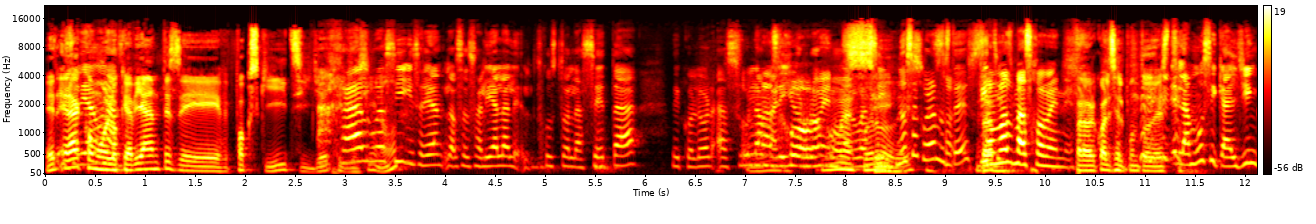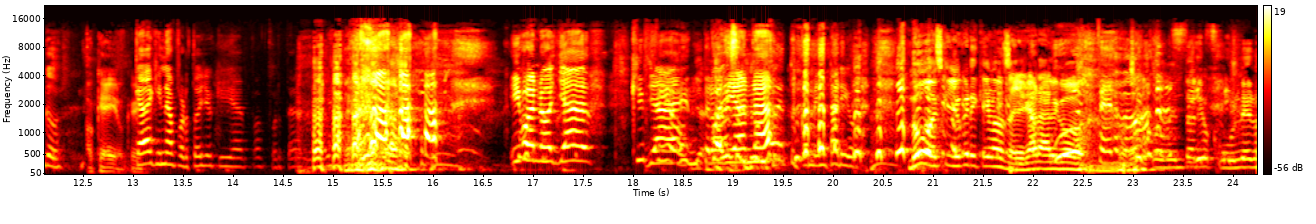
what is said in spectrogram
Era, Y como lo que había antes de Fox Kids y Jetix. y Ajá, así, algo ¿no? así. Y salían, o sea, salía la- justo la Z de color azul, amarillo, jóvenes. rojo, algo así. ¿No se acuerdan ustedes? Sí. Somos más jóvenes. Para ver cuál es el punto de esto. La música, el jingle. Ok, ok. Cada quien aportó, yo quería aportar. Y bueno, ya, ya feo. entró ¿Cuál es el punto Diana. de tu comentario? No, es que yo creí que íbamos a llegar a algo. Perdón. comentario culero.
